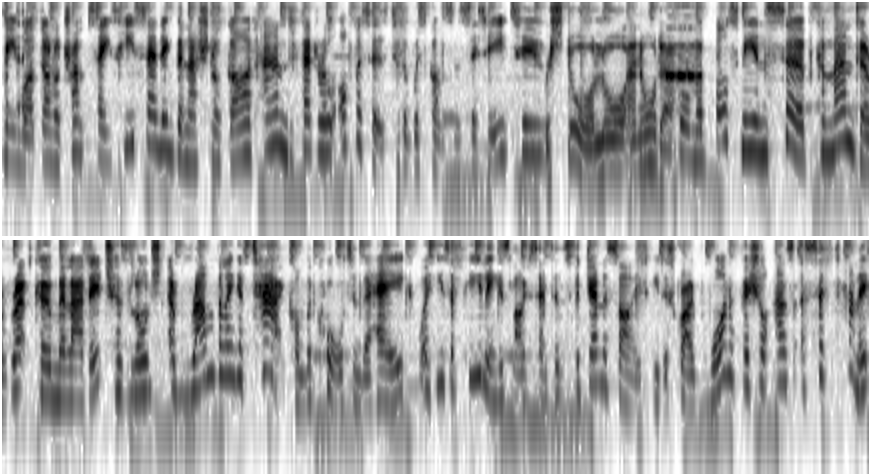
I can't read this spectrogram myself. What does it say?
Meanwhile, Donald Trump says he's sending the National Guard and federal officers to the Wisconsin city to restore law and order. Former Bosnian Serb commander Ratko Mladic has launched a rambling attack on the court in The Hague, where he's appealing his life sentence for genocide. He described one official as a satanic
